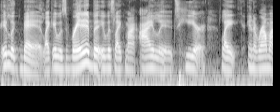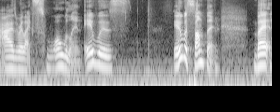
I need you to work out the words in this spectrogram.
it looked bad. Like it was red, but it was like my eyelids here, like and around my eyes were like swollen. It was it was something. But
